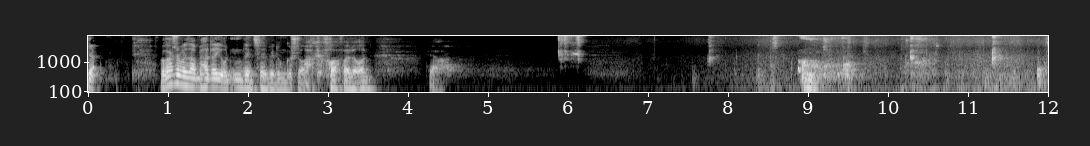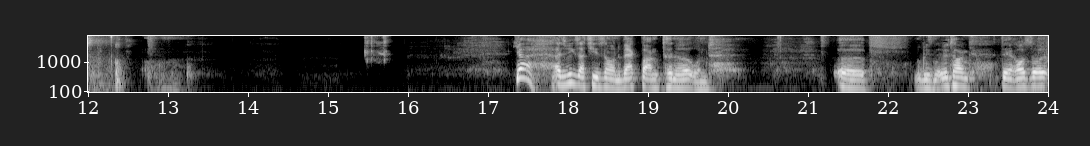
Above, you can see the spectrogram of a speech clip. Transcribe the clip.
Ja. Überraschenderweise hat er hier unten Netzverbindung gestorben, verloren. Ja. Ja, also wie gesagt, hier ist noch eine Werkbank drin und äh, ein riesen Öltank, der raus soll.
